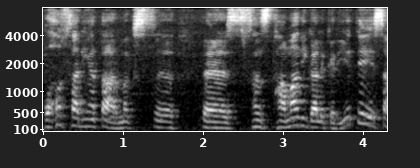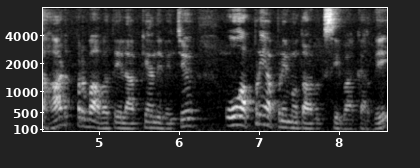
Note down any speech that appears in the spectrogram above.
ਬਹੁਤ ਸਾਰੀਆਂ ਧਾਰਮਿਕ ਸ- ਸੰਸਥਾਵਾਂ ਦੀ ਗੱਲ ਕਰੀਏ ਤੇ ਇਸ ਹੜ੍ਹ ਪ੍ਰਭਾਵਿਤ ਇਲਾਕਿਆਂ ਦੇ ਵਿੱਚ ਉਹ ਆਪਣੇ ਆਪਣੇ ਮੁਤਾਬਕ ਸੇਵਾ ਕਰਦੇ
